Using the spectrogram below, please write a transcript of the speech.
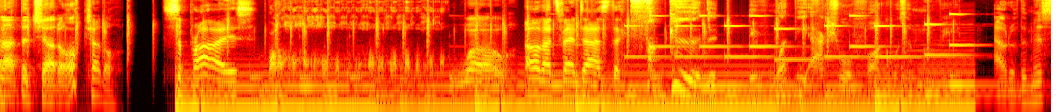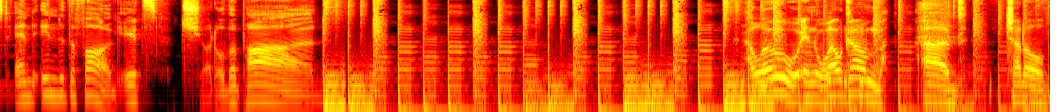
Not the Chuddle. Chuddle. Surprise. Whoa. Oh, that's fantastic. Fuck good. If what the actual fuck was a movie, out of the mist and into the fog, it's Chuddle the Pod. Hello and welcome, uh, Chuddle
